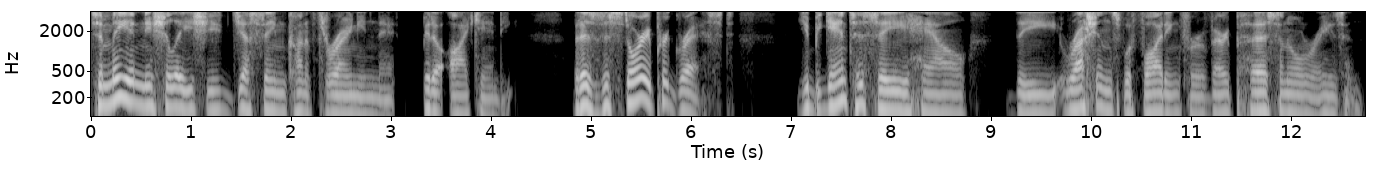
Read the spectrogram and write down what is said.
to me initially, she just seemed kind of thrown in there, bit of eye candy. But as the story progressed, you began to see how the Russians were fighting for a very personal reason.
